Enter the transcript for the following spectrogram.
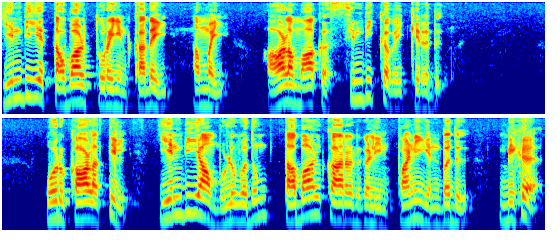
இந்திய தபால் துறையின் கதை நம்மை ஆழமாக சிந்திக்க வைக்கிறது. ஒரு காலத்தில் இந்தியா முழுவதும் தபால்காரர்களின் பணி என்பது மிக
